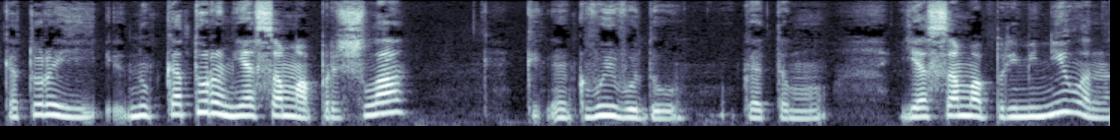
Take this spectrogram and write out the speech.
которые, ну, к которым я сама пришла к, к выводу к этому. Я сама применила на,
